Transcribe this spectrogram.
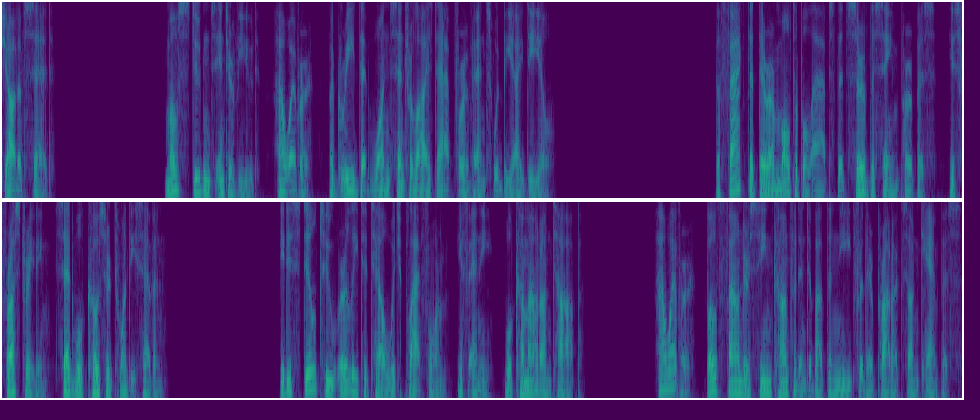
Jadhav said. Most students interviewed, however, agreed that one centralized app for events would be ideal. The fact that there are multiple apps that serve the same purpose is frustrating, said Will Koser 27. It is still too early to tell which platform, if any, will come out on top. However, both founders seem confident about the need for their products on campus.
